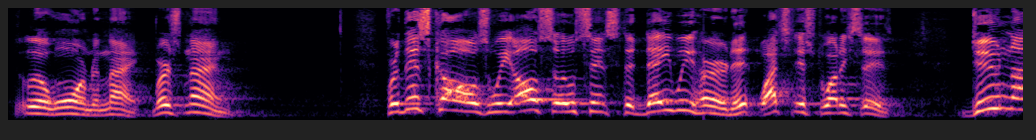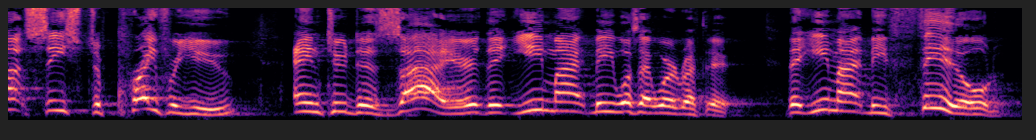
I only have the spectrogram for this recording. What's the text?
it's a little warm tonight. Verse nine. For this cause we also, since the day we heard it, watch this, what he says, do not cease to pray for you and to desire that ye might be, what's that word right there? That ye might be filled,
